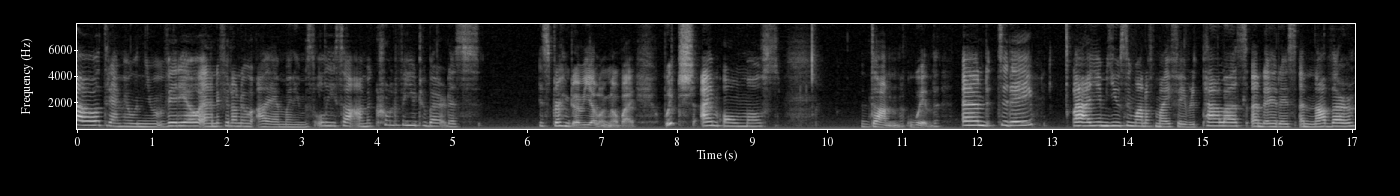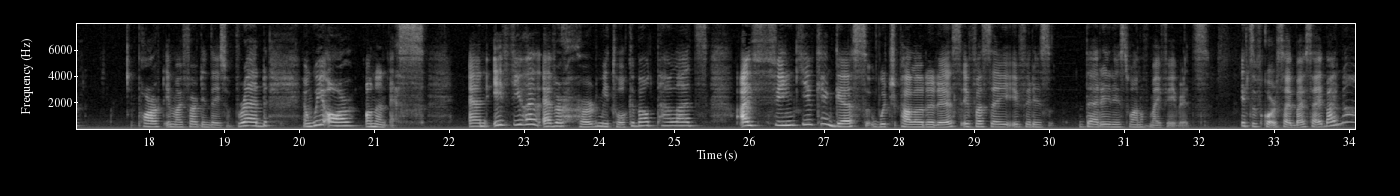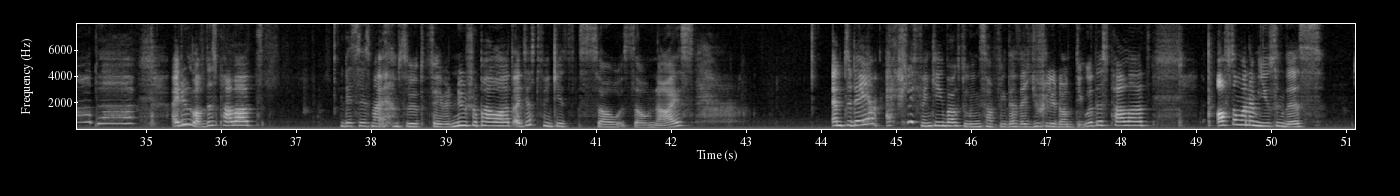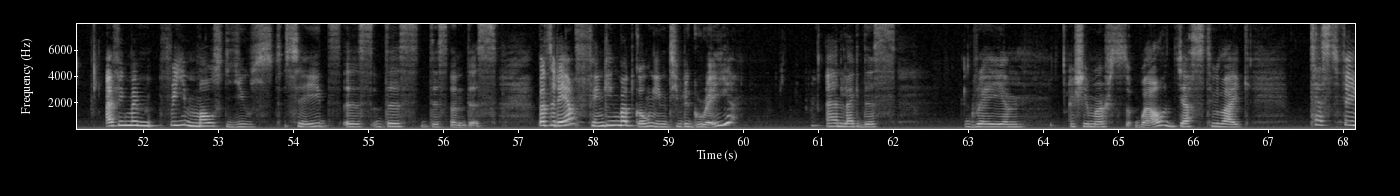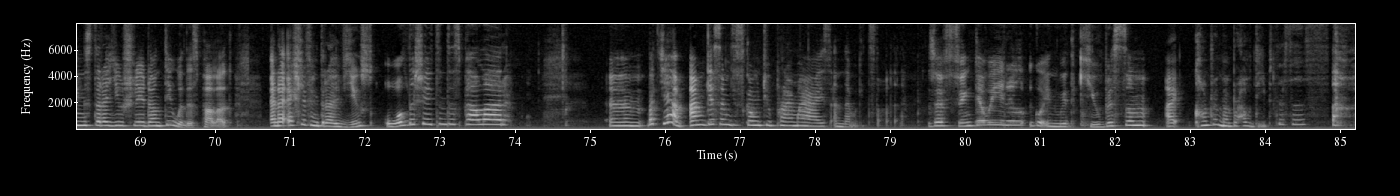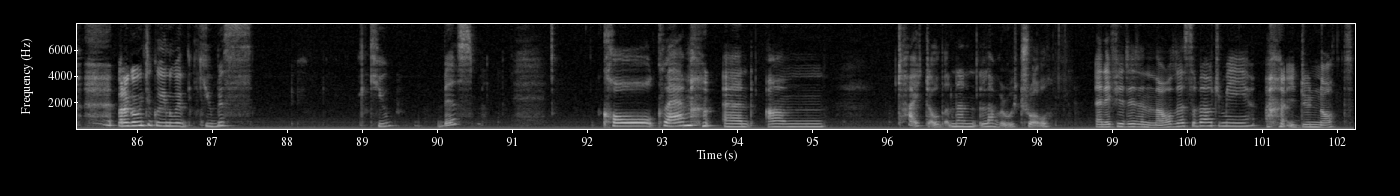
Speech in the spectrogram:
Hello, today I'm here with a new video and if you don't know who I am, my name is Lisa. I'm a cruelty YouTuber that is trying to have a yellow nobody, which I'm almost done with. And today I am using one of my favorite palettes and it is another part in my 13 Days of Red and we are on an S. And if you have ever heard me talk about palettes, I think you can guess which palette it is if I say if it is that it is one of my favorites. It's of course Side by Side by Nabla. I do love this palette. This is my absolute favorite neutral palette. I just think it's so, so nice. And today I'm actually thinking about doing something that I usually don't do with this palette. Often when I'm using this, I think my three most used shades is this, this and this. But today I'm thinking about going into the grey and like this grey um, shimmers well just to like test things that I usually don't do with this palette. And I actually think that I've used all the shades in this palette. Um, but yeah, I'm guess I'm just going to prime my eyes and then we get started. So I think I will go in with Cubism. I can't remember how deep this is. but I'm going to go in with Cubis... Cubism? Coal Clam and um titled and then love ritual. And if you didn't know this about me, I do not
